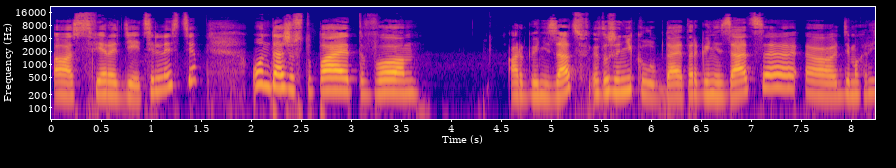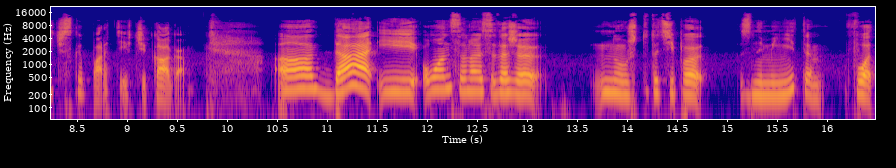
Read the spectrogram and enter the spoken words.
а, сфера деятельности. Он даже вступает в организацию, это уже не клуб, да, это организация э, Демократической партии в Чикаго. А, да, и он становится даже, ну, что-то типа знаменитым. Вот,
